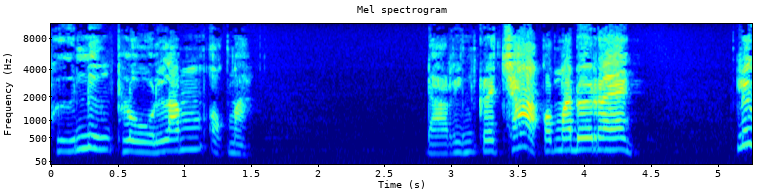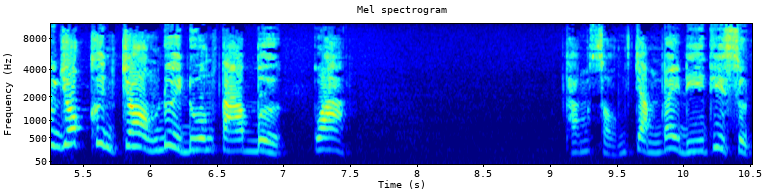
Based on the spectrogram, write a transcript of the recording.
ผืนหนึ่งโผล่ล้ำออกมา ดารินกระชากออกมาโดยแรง แล้วยกขึ้นจ้องด้วยดวงตาเบิกกว้าง ทั้งสองจำได้ดีที่สุด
